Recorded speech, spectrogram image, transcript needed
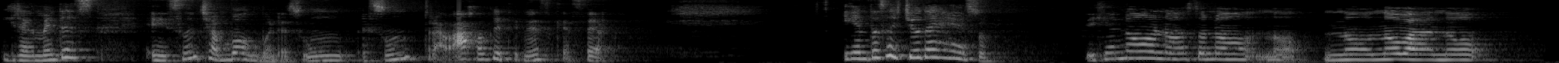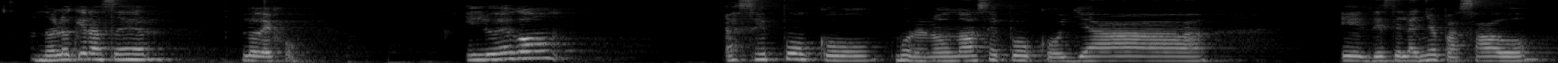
Y realmente es, es un chambón, bueno, es un, es un trabajo que tienes que hacer. Y entonces yo dejé eso. Dije, no, no, esto no, no, no, no va, no, no lo quiero hacer, lo dejo. Y luego, hace poco, bueno, no, no hace poco, ya eh, desde el año pasado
